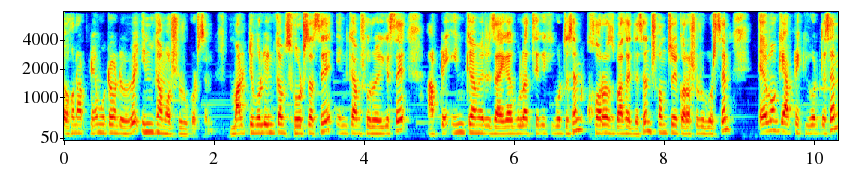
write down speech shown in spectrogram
তখন আপনি মোটামুটি ভাবে ইনকাম শুরু করছেন। মাল্টিপল ইনকাম সোর্স আছে ইনকাম শুরু হয়ে গেছে, আপনি ইনকামের জায়গাগুলো থেকে কি করতেছেন? খরচ বাঁচাইতেছেন, সঞ্চয় করা শুরু করছেন, এবং কি আপনি কি করতেছেন?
